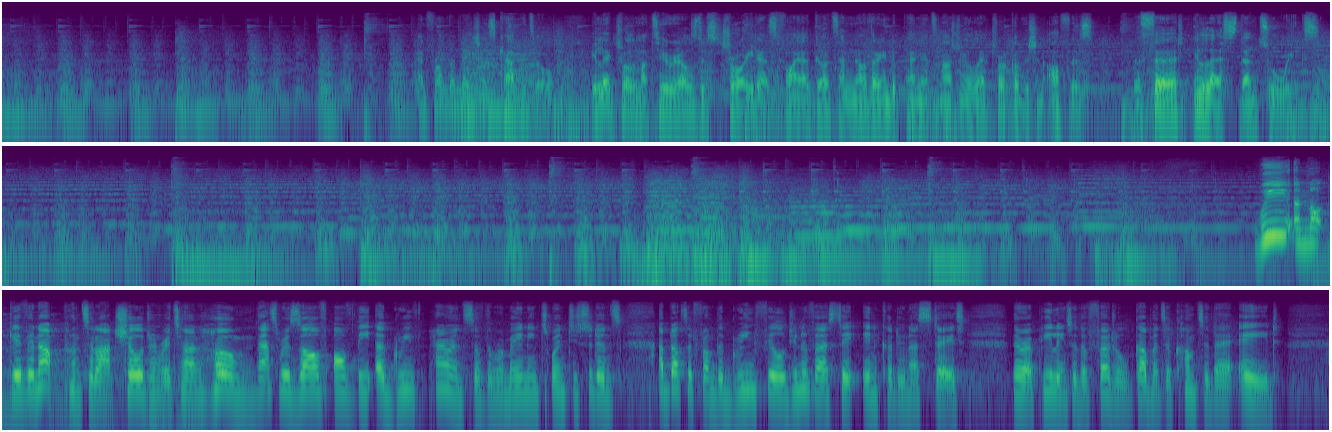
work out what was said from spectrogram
And from the nation's capital, electoral materials destroyed as fire guts another independent National Electoral Commission office, the third in less than two weeks. Are not giving up until our children return home. That's resolve of the aggrieved parents of the remaining 20 students abducted from the Greenfield University in Kaduna State. They're appealing to the federal government to come to their aid.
